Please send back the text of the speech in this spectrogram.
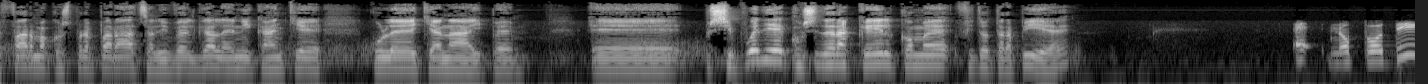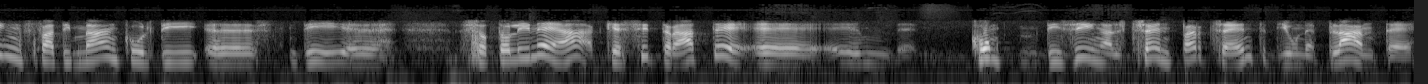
farmaci preparati a livello galenico anche con le chianaipe. Eh, si può considerare che come fitoterapie? Eh, non può dire fa di manco di, eh, di eh, sottolineare che si tratta eh, com, disin al 100% di una planta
